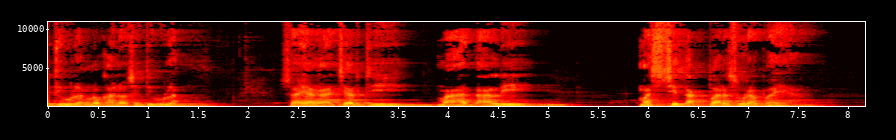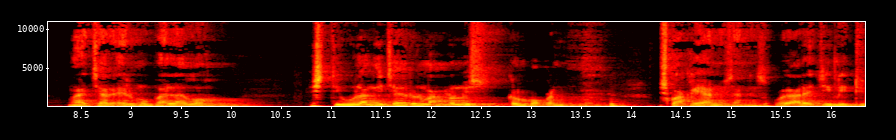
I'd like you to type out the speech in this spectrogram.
diulang no kalau sing diulang. Saya ngajar di Ma'had Ali Masjid Akbar Surabaya. Ngajar ilmu balaghah. Wis diulangi Jahirul Maknun wis kelompokan. Wis kakean misalnya supaya arek cilik di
